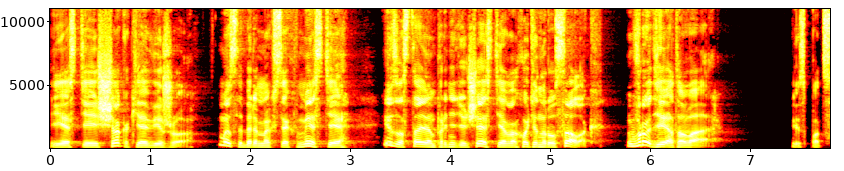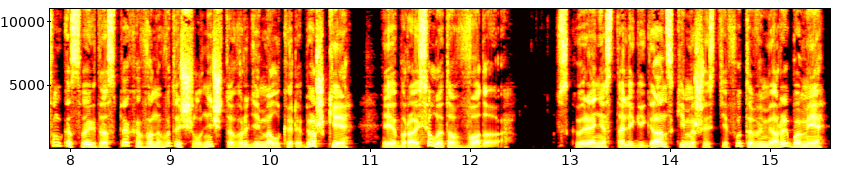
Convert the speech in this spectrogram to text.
«Есть и ещё, как я вижу. Мы соберем их всех вместе и заставим принять участие в охоте на русалок. Вроде этого». Из-под сумка своих доспехов он вытащил нечто вроде мелкой рыбёшки и бросил это в воду. Вскоре они стали гигантскими шестифутовыми рыбами,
